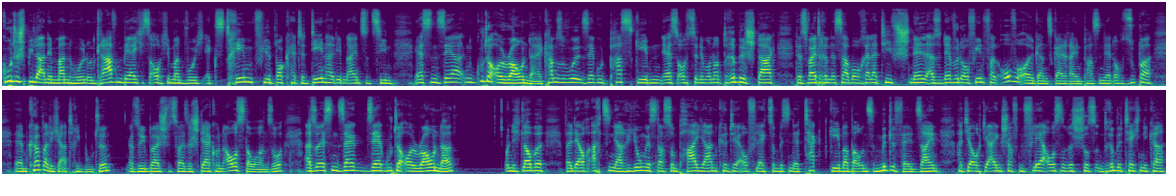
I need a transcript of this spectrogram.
gute Spieler an den Mann holen. Und Gravenberg ist auch jemand, wo ich extrem viel Bock hätte, den halt eben einzuziehen. Er ist ein sehr, ein guter Allrounder. Er kann sowohl sehr gut Pass geben, er ist außerdem auch noch dribbelstark. Des Weiteren ist er aber auch relativ schnell. Also der würde auf jeden Fall overall ganz geil reinpassen. Der hat auch super ähm, körperliche Attribute. Also wie beispielsweise Stärke und Ausdauer und so. Also er ist ein sehr, sehr guter Allrounder. Und ich glaube, weil der auch 18 Jahre jung ist, nach so ein paar Jahren könnte er auch vielleicht so ein bisschen der Taktgeber bei uns im Mittelfeld sein. Hat ja auch die Eigenschaften Flair, Außenrissschuss und Dribbeltechniker.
